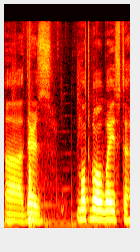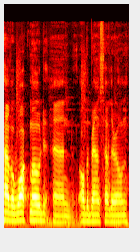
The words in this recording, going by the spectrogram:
Uh, there's multiple ways to have a walk mode and all the brands have their own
